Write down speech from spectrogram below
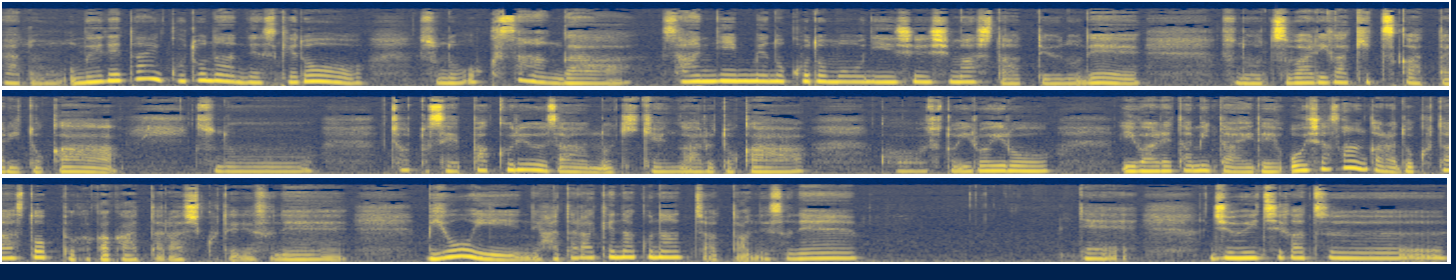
あのおめでたいことなんですけどその奥さんが3人目の子供を妊娠しましたっていうのでそのつわりがきつかったりとかそのちょっと切迫流産の危険があるとかこうちょっといろいろ言われたみたいでお医者さんからドクターストップがかかったらしくてですね美容院で働けなくなっちゃったんですね。で11月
